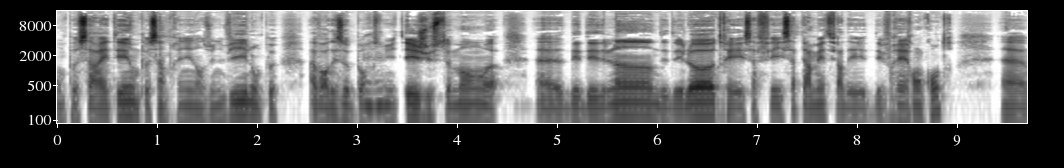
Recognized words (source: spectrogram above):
on peut s'arrêter, on peut s'imprégner dans une ville, on peut avoir des opportunités mhm. justement euh, euh, d'aider l'un, d'aider l'autre et ça fait ça permet de faire des, des vraies rencontres. Euh,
